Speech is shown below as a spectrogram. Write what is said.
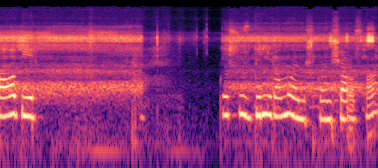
Abi. 501 liram varmış lan şansa.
